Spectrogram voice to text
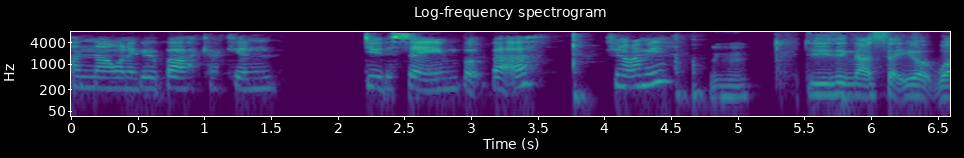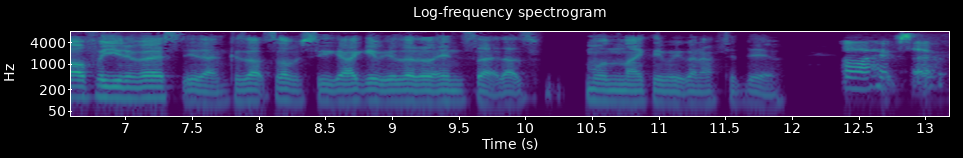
and now when I go back, I can do the same but better. Do you know what I mean? Mm-hmm. Do you think that set you up well for university then? Because that's obviously I give you a little insight. That's more than likely what you're going to have to do. Oh, I hope so.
